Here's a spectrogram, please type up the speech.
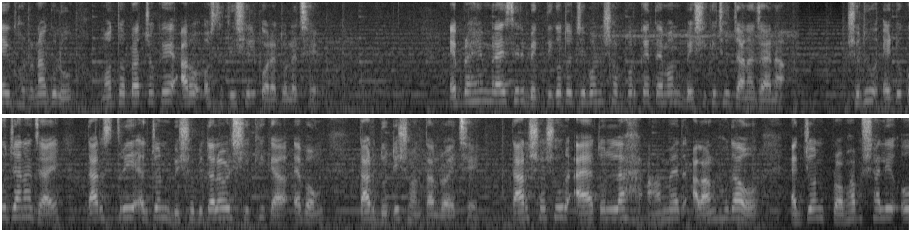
এই ঘটনাগুলো মধ্যপ্রাচ্যকে আরও অস্থিতিশীল করে তুলেছে। এব্রাহিম রাইসের ব্যক্তিগত জীবন সম্পর্কে তেমন বেশি কিছু জানা যায় না। শুধু এটুকু জানা যায়, তার স্ত্রী একজন বিশ্ববিদ্যালয়ের শিক্ষিকা এবং তার দুটি সন্তান রয়েছে। তার শ্বশুর আয়াতুল্লাহ আহমেদ আলানহুদাও একজন প্রভাবশালী ও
